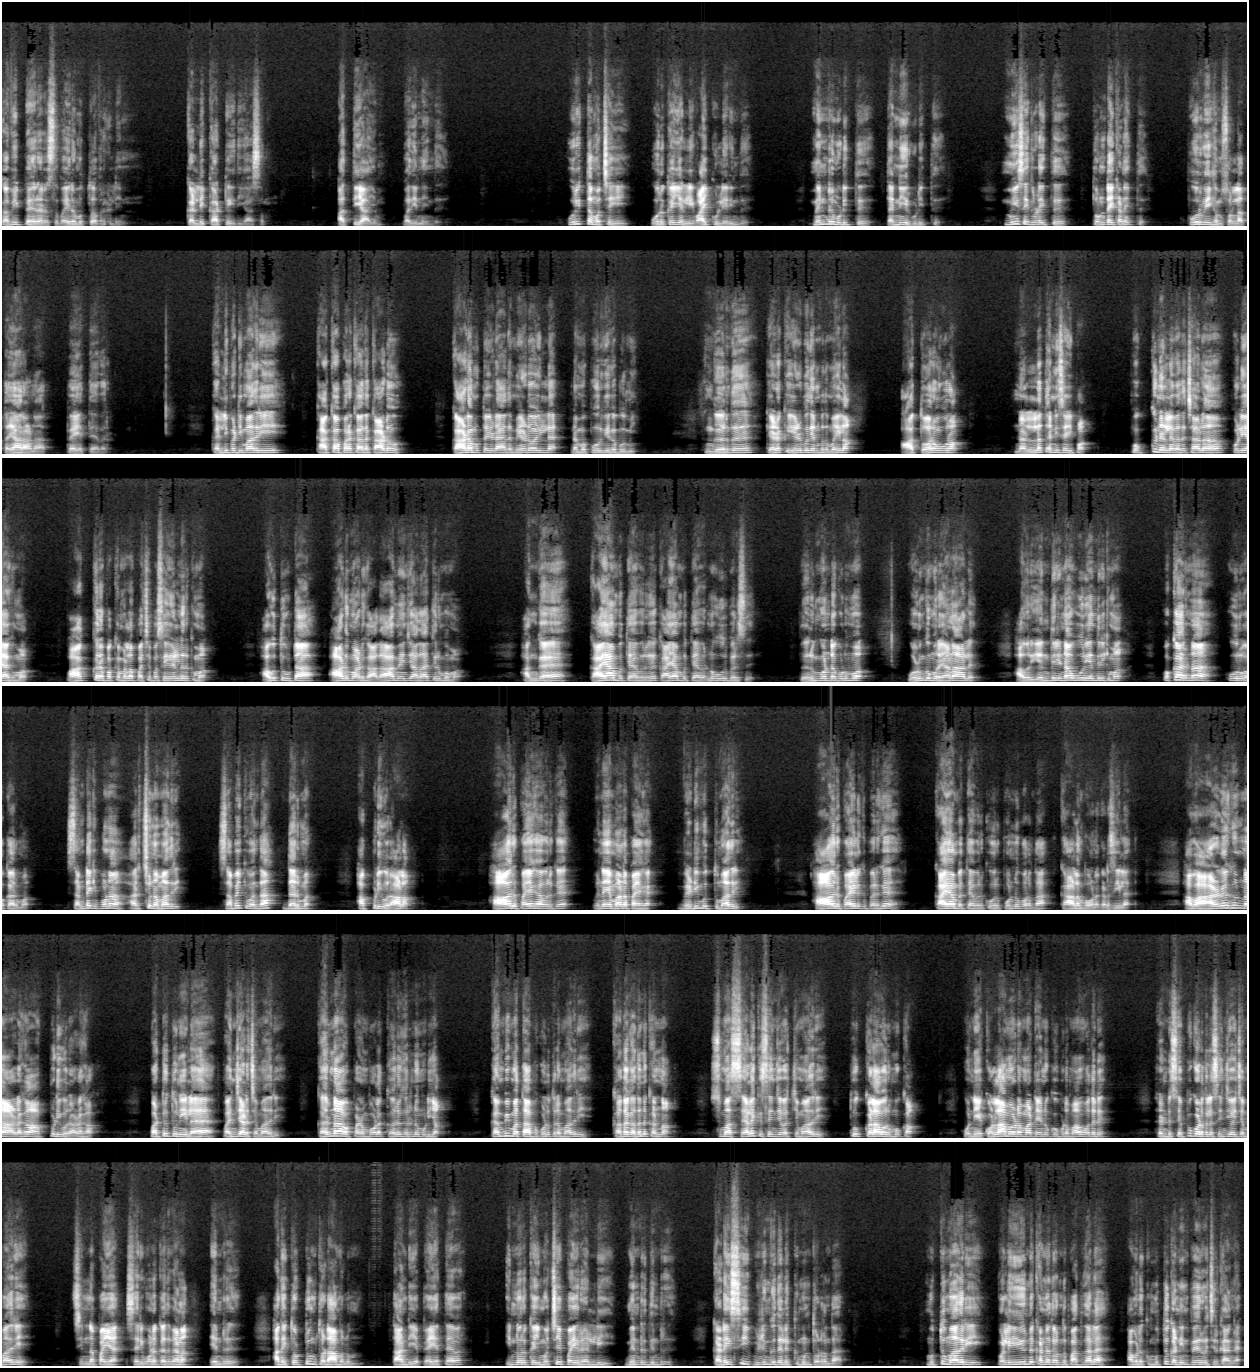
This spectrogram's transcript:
கவிப்பேரரசு வைரமுத்து அவர்களின் கள்ளிக்காட்டு இதிகாசம் அத்தியாயம் பதினைந்து. உரித்த மொச்சையை ஒரு கை அள்ளி வாய்க்குள் எறிந்து மென்று முடித்து தண்ணீர் குடித்து மீசை துடைத்து தொண்டை கனைத்து பூர்வீகம் சொல்லத் தயாரானார் பேயத்தேவர். கள்ளிப்பட்டி மாதிரி காக்கா பறக்காத காடோ காடை முட்டையிடாத மேடோ இல்லை நம்ம பூர்வீக பூமி. இங்கேருந்து கிழக்கு எழுபது எண்பது மைலாம் ஆத்தோரம் ஊறான். நல்லா தண்ணி செழிப்பான். பொக்கு நெல்லை விதைச்சாலும் பொலியாகுமா பார்க்குற பக்கமெல்லாம் பச்சை பசேல்னு இருக்குமா அவுத்து விட்டா ஆடு மாடுக அதா மேய்ஞ்சி அதா திரும்புமா அங்கே காயாம்பு தேவர் காயாம்பு தேவர்னு ஊர் பெருசு. பெருங்கொண்ட குடும்பம். ஒழுங்குமுறையான ஆள். அவர் எந்திரினா ஊர் எந்திரிக்குமா உக்காருனா ஊர் உக்காருமா சண்டைக்கு போனால் அர்ச்சுன மாதிரி. சபைக்கு வந்தால் தர்ம. அப்படி ஒரு ஆளாம் ஆறு பயக அவருக்கு வினயமான பயக வெடிமுத்து மாதிரி. ஆறு பயலுக்கு பிறகு காயாம்பத்தேவருக்கு ஒரு பொண்ணு பிறந்தா காலம் போன கடைசியில். அவள் அழகுன்னா அழகாம் அப்படி ஒரு அழகாம். பட்டு துணியில் பஞ்சு அடைச்ச மாதிரி கருணாவை பழம் போல் கரு கருன்னு கம்பி மத்தாப்பு கொளுத்துற மாதிரி கத கதன்னு கண்ணான் சும்மா சிலைக்கு செஞ்சு வச்ச மாதிரி தூக்கலாக ஒரு மூக்கான் உன்னைய கொல்லாமல் விட மாட்டேன்னு கூப்பிடுமா? உதடு. ரெண்டு செப்பு குடத்தில் செஞ்சு வச்ச மாதிரி சின்ன பையன் சரி உனக்கு அது வேணாம் என்று அதை தொட்டும் தொடாமலும் தாண்டிய பேயத்தேவர் இன்னொரு கை மொச்சை பயிர் அள்ளி மென்று தின்று கடைசி விழுங்குதலுக்கு முன் தொடர்ந்தார். முத்து மாதிரி பளீர்னு கண்ணை திறந்து பார்த்ததால அவளுக்கு முத்துக்கண்ணின்னு பேர் வச்சுருக்காங்க.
